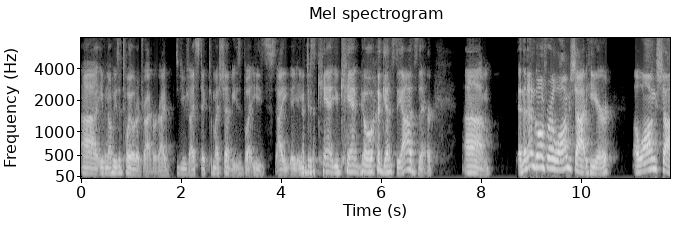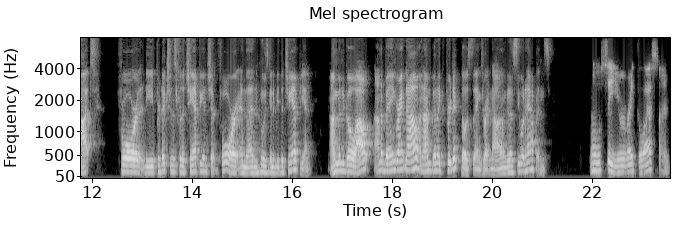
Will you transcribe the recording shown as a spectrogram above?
uh, even though he's a Toyota driver. I usually I stick to my Chevys, but he's I you just can't you can't go against the odds there. Um, and then I'm going for a long shot here, a long shot for the predictions for the championship four, and then who's going to be the champion. I'm going to go out on a bang right now, and I'm going to predict those things right now, and I'm going to see what happens. Well, we'll see. You were right the last time.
